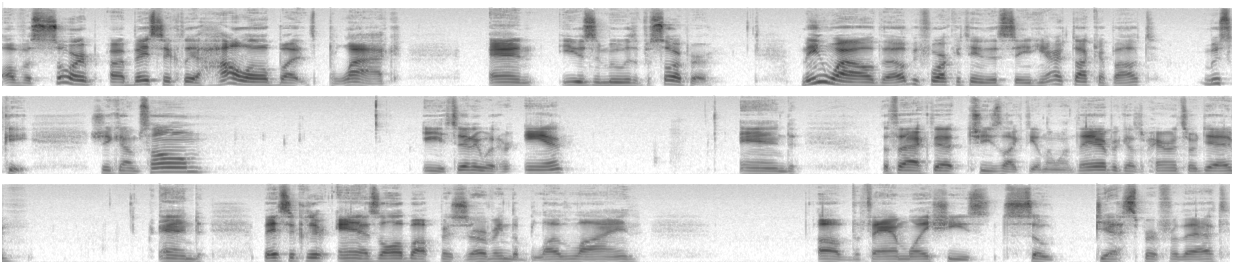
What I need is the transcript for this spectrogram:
of a sword, uh, basically a hollow, but it's black, and using moves of a sorper. Meanwhile, though, before I continue this scene here, I talk about Masaki. She comes home, eats dinner with her aunt, and the fact that she's like the only one there because her parents are dead, and basically her aunt is all about preserving the bloodline of the family. She's so desperate for that.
